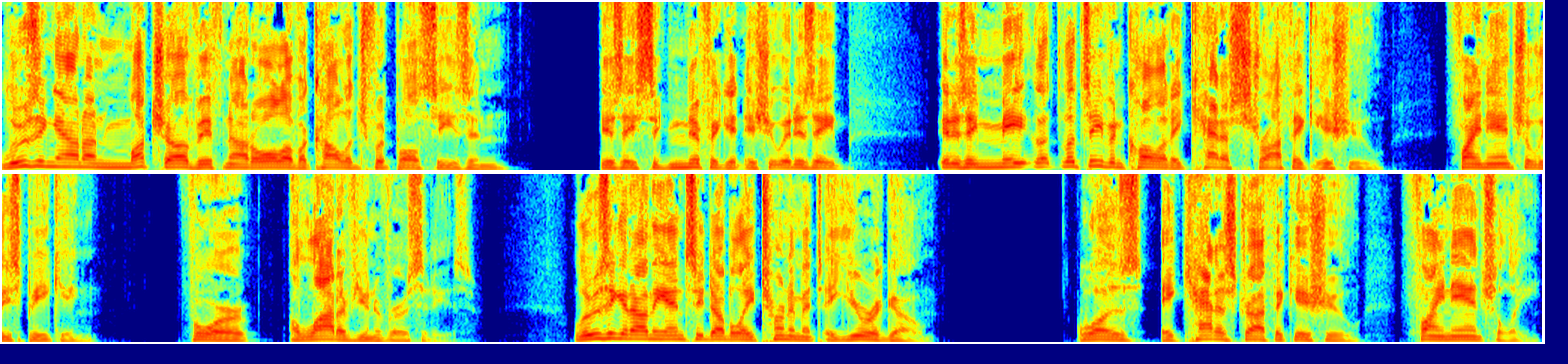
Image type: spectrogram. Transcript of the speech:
Losing out on much of, if not all, of a college football season is a significant issue. It is a, it is a, ma- let's even call it a catastrophic issue, financially speaking, for a lot of universities. Losing it on the NCAA tournament a year ago was a catastrophic issue financially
